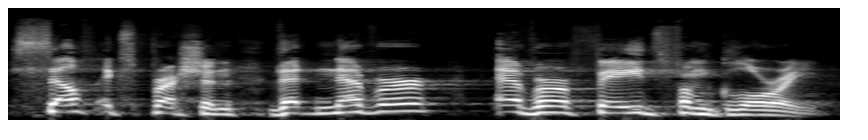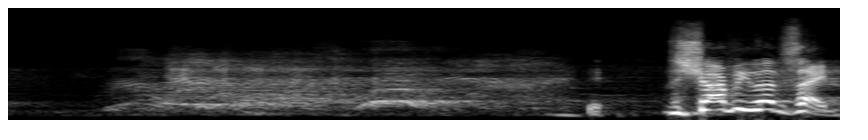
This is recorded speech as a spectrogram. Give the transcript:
self expression that never, ever fades from glory. the Sharpie website,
